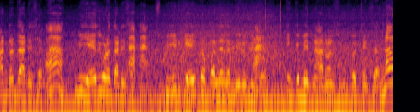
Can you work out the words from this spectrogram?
హండ్రెడ్ దాటేశారు ఆ. మీ ఏది కూడా దాటేశారు స్పీడ్కి ఏదితో పని లేదని నిరూపించారు ఇంకా మీరు నార్మల్ స్పీడ్కి వచ్చేది సార్. నో!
